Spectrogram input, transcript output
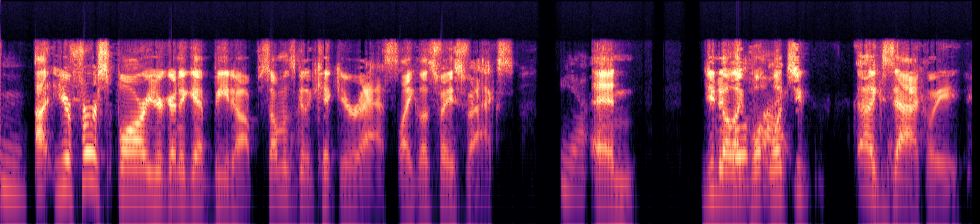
Mm. Uh, your first spar, you're gonna get beat up. Someone's gonna kick your ass. Like, let's face facts. Yeah. And you know, like once you exactly.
